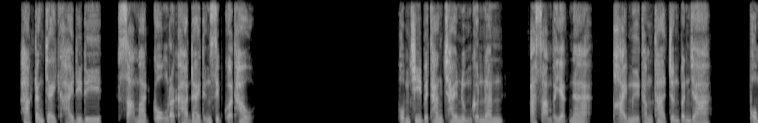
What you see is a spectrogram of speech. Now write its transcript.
ๆ หากตั้งใจขายดีๆ สามารถโกงราคาได้ถึงสิบกว่าเท่า ผมชี้ไปทางชายหนุ่มคนนั้น อาสามพยักหน้า ผายมือทำท่าจนปัญญา ผม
